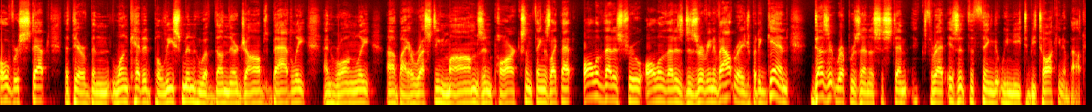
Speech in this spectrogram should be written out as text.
overstepped, that there have been lunk-headed policemen who have done their jobs badly and wrongly uh, by arresting moms in parks and things like that. All of that is true. All of that is deserving of outrage. But again, does it represent a systemic threat? Is it the thing that we need to be talking about?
